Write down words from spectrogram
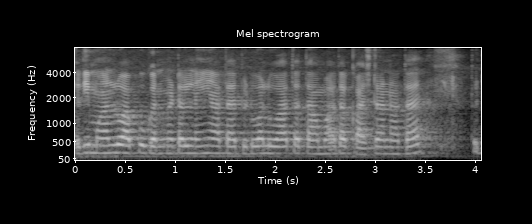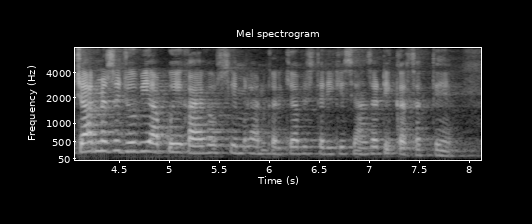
यदि मान लो आपको गन मेटल नहीं आता है पिटवा लोहा आता तांबा आता कास्टान आता है तो चार में से जो भी आपको एक आएगा, उससे मिलान करके आप इस तरीके से आंसर टिक कर सकते हैं।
